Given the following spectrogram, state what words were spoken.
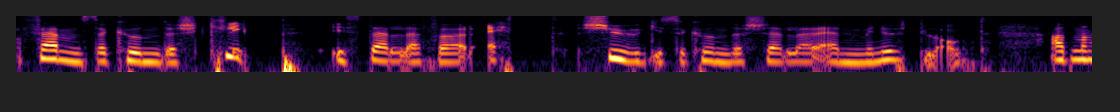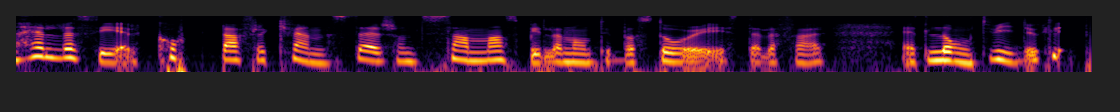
fem sekunders klipp istället för ett 20 sekunders eller en minut långt. Att man hellre ser korta frekvenser som tillsammans bildar någon typ av story istället för ett långt videoklipp.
